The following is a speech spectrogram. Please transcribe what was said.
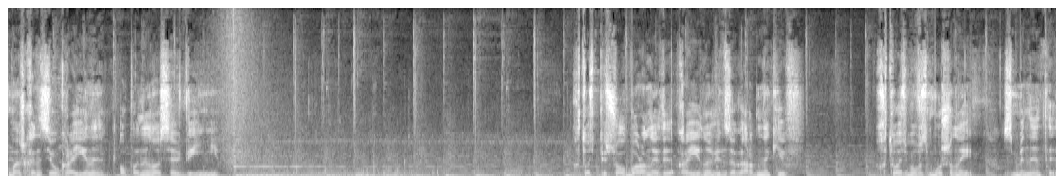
мешканці України, опинилися в війні. Хтось пішов боронити країну від загарбників, хтось був змушений змінити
